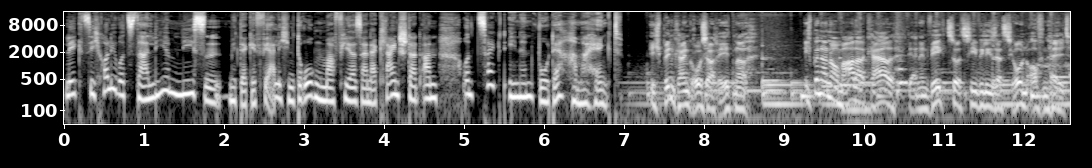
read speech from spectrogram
legt sich Hollywood-Star Liam Neeson mit der gefährlichen Drogenmafia seiner Kleinstadt an und zeigt ihnen, wo der Hammer hängt. Ich bin kein großer Redner. Ich bin ein normaler Kerl, der einen Weg zur Zivilisation offen hält.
